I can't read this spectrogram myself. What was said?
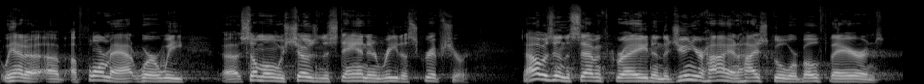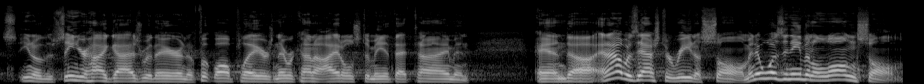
we had a, a, a, format where we uh, someone was chosen to stand and read a scripture. I was in the seventh grade, and the junior high and high school were both there, and you know, the senior high guys were there and the football players, and they were kind of idols to me at that time. And, and, uh, and I was asked to read a psalm, and it wasn't even a long psalm.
